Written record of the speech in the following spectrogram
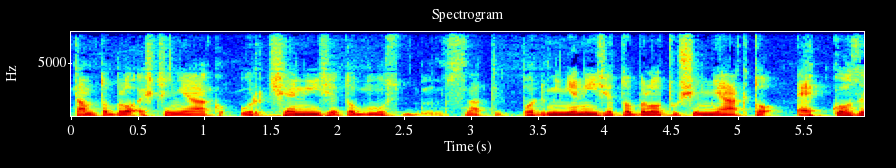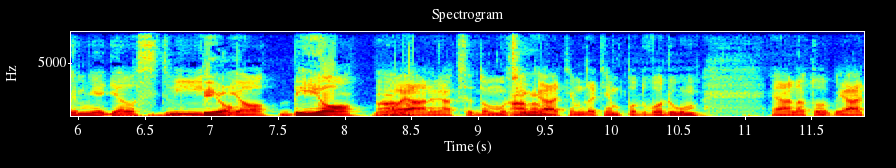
tam to bylo ještě nějak určený, že to mus, snad podmíněný, že to bylo tuším nějak to ekozemědělství. Bio. Jo, bio, no já nevím, jak se tomu říká těmhle těm podvodům. Já na to, já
